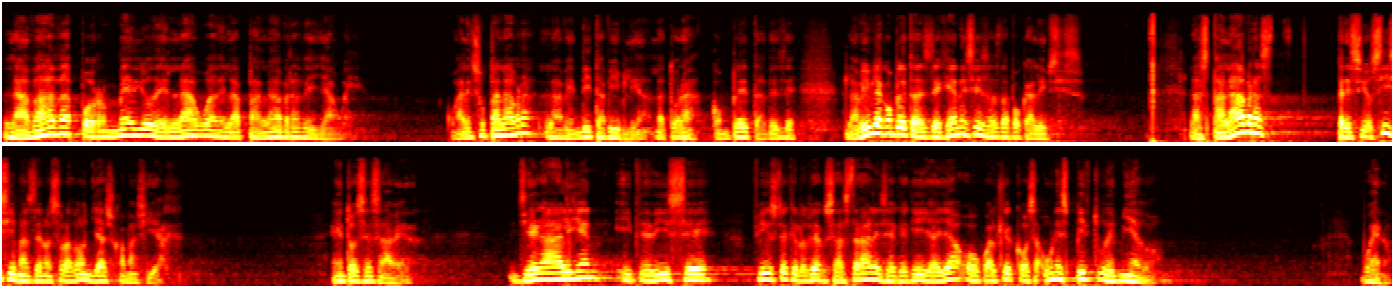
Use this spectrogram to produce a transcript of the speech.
lavada por medio del agua de la palabra de Yahweh. ¿Cuál es su palabra? La bendita Biblia, la Torah completa, desde la Biblia completa, desde Génesis hasta Apocalipsis. Las palabras preciosísimas de nuestro Adón Yahshua Mashiach. Entonces, a ver, llega alguien y te dice, fíjate que los viajes astrales y aquí y allá, o cualquier cosa, un espíritu de miedo. Bueno,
